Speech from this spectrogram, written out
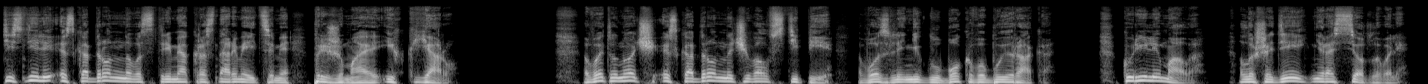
теснили эскадронного с тремя красноармейцами, прижимая их к яру. В эту ночь эскадрон ночевал в степи, возле неглубокого буерака. Курили мало, лошадей не расседлывали.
